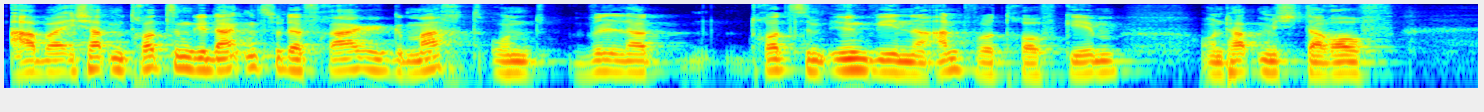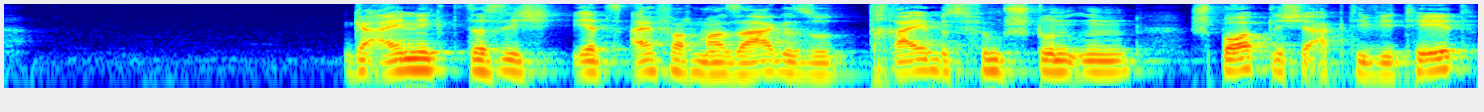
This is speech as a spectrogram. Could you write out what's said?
Aber ich habe mir trotzdem Gedanken zu der Frage gemacht und will da trotzdem irgendwie eine Antwort drauf geben und habe mich darauf geeinigt, dass ich jetzt einfach mal sage, so drei bis fünf Stunden sportliche Aktivität,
